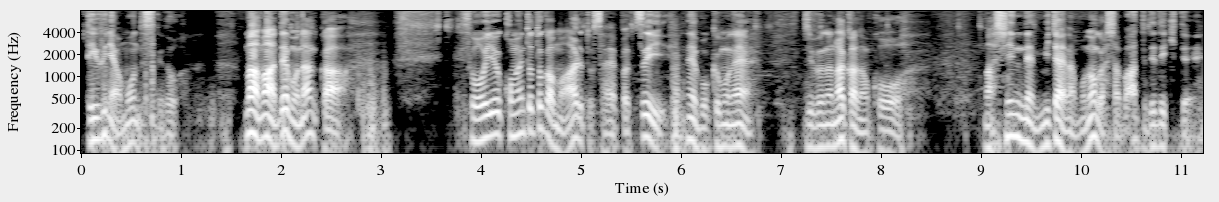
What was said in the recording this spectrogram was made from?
っていうふうには思うんですけど、まあまあ、でもなんか、そういうコメントとかもあるとさ、やっぱついね、僕もね、自分の中のこう、まあ、信念みたいなものがさ、バーって出てきて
